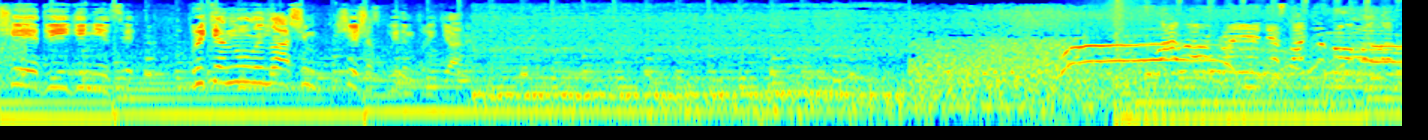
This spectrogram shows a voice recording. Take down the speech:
вообще две единицы притянули нашим, ще сейчас підемо притянем. Слава Україні! Слава!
